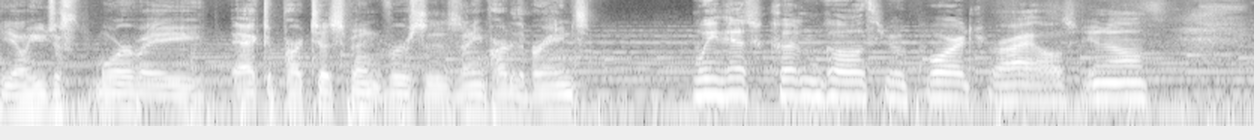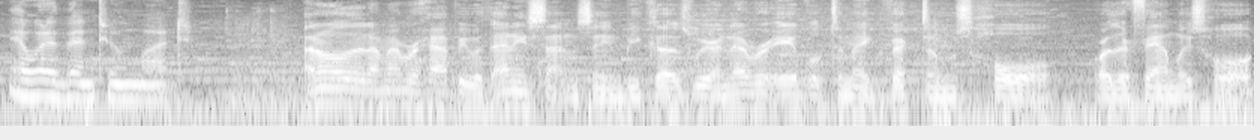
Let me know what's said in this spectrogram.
You know, he was just more of a active participant versus any part of the brains. We just couldn't go through four trials, you know? It would have been too much. I don't know that I'm ever happy with any sentencing because we are never able to make victims whole or their families whole.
